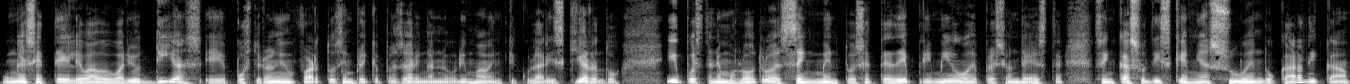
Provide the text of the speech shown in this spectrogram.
un ST elevado de varios días eh, posterior a un infarto, siempre hay que pensar en aneurisma ventricular izquierdo. Y pues tenemos lo otro, el segmento ST deprimido o depresión de este, en casos de isquemia subendocárdica,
